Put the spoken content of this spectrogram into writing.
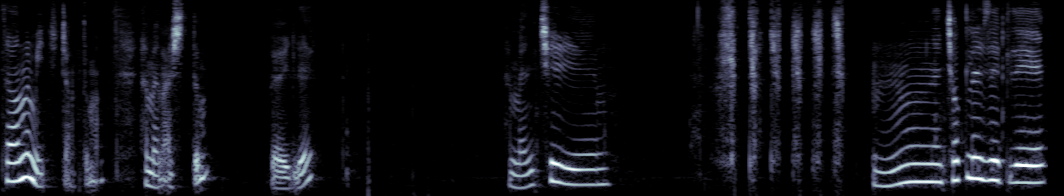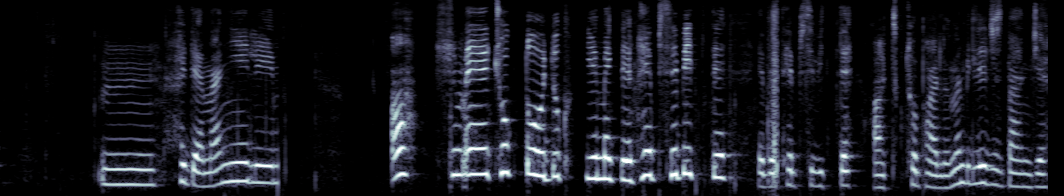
Sen onu mu içeceksin? Tamam. Hemen açtım. Böyle. Hemen içeyim. Hmm, çok lezzetli. Hmm, hadi hemen yiyelim. Ah Sümeyye çok doyduk. Yemeklerin hepsi bitti. Evet hepsi bitti. Artık toparlanabiliriz bence.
